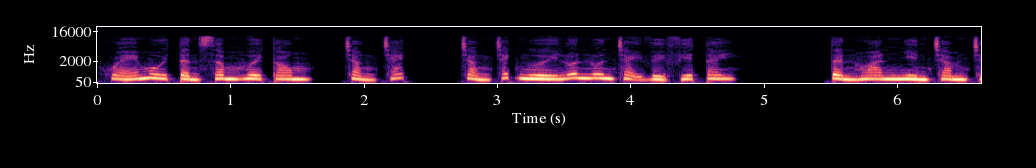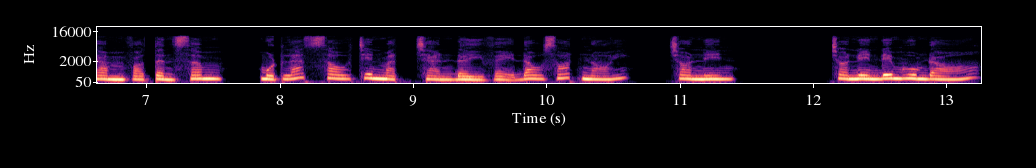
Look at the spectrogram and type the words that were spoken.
Khóe môi Tần Sâm hơi cong, chẳng trách, chẳng trách người luôn luôn chạy về phía tây. Tần Hoan nhìn chằm chằm vào Tần Sâm, một lát sau trên mặt tràn đầy vẻ đau xót nói, cho nên, cho nên đêm hôm đó,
